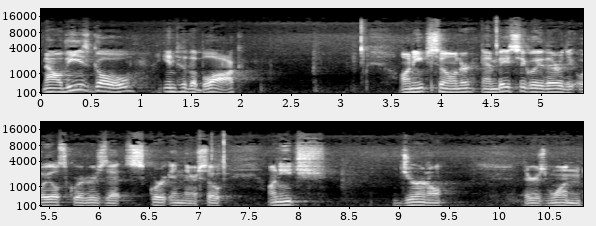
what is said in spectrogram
now these go into the block on each cylinder, and basically they're the oil squirters that squirt in there. So on each journal, there's one.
